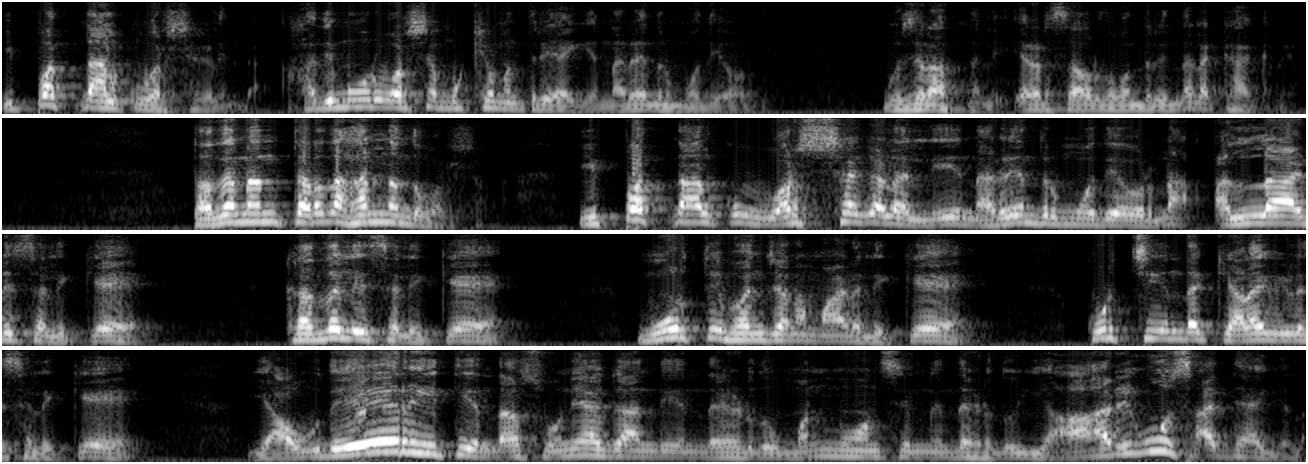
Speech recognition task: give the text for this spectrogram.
ಇಪ್ಪತ್ನಾಲ್ಕು ವರ್ಷಗಳಿಂದ, ಹದಿಮೂರು ವರ್ಷ ಮುಖ್ಯಮಂತ್ರಿಯಾಗಿ ನರೇಂದ್ರ ಮೋದಿ ಅವರು ಗುಜರಾತ್ನಲ್ಲಿ ಎರಡು ಸಾವಿರದ ಒಂದರಿಂದ ಲೆಕ್ಕ ತದನಂತರದ ಹನ್ನೊಂದು ವರ್ಷ, ಇಪ್ಪತ್ನಾಲ್ಕು ವರ್ಷಗಳಲ್ಲಿ ನರೇಂದ್ರ ಮೋದಿ ಅವ್ರನ್ನ ಅಲ್ಲಾಡಿಸಲಿಕ್ಕೆ, ಕದಲಿಸಲಿಕ್ಕೆ, ಮೂರ್ತಿ ಭಂಜನ ಮಾಡಲಿಕ್ಕೆ, ಕುರ್ಚಿಯಿಂದ ಕೆಳಗಿಳಿಸಲಿಕ್ಕೆ ಯಾವುದೇ ರೀತಿಯಿಂದ ಸೋನಿಯಾ ಗಾಂಧಿಯಿಂದ ಹಿಡಿದು, ಮನಮೋಹನ್ ಸಿಂಗ್ನಿಂದ ಹಿಡಿದು ಯಾರಿಗೂ ಸಾಧ್ಯ ಆಗಿಲ್ಲ.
